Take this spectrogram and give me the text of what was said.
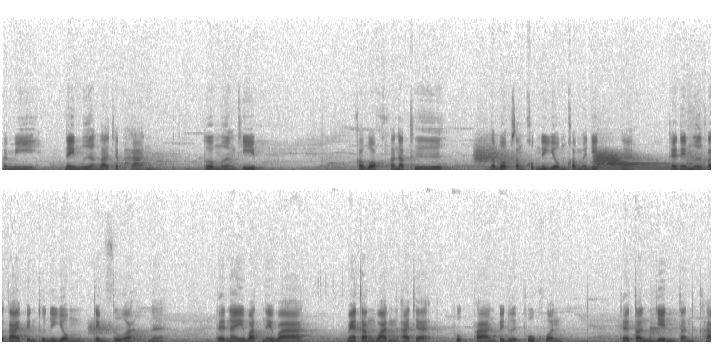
มันมีในเมืองเราจะผ่าน ตัวเมืองที่เขาบอกเขานับถือระบบสังคมนิยมคอมมิวนิสต์นะแต่ในเมืองก็กลายเป็นทุนนิยมเต็มตัวนะแต่ในวัดในวา แม้กลางวันอาจจะพลุกพล่านไปด้วยผู้คน แต่ตอนเย็นตอนค่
